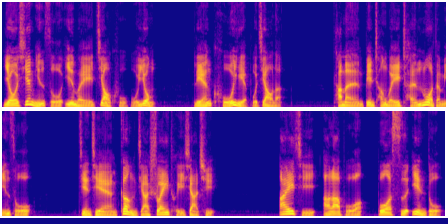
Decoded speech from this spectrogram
有些民族因为叫苦无用，连苦也不叫了，他们便成为沉默的民族，渐渐更加衰颓下去。埃及、阿拉伯、波斯、印度，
